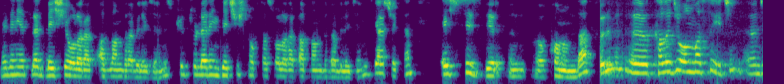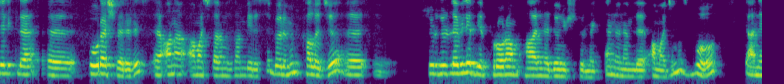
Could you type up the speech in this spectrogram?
medeniyetler beşiği olarak adlandırabileceğimiz, kültürlerin geçiş noktası olarak adlandırabileceğimiz gerçekten eşsiz bir e, konumda. Bölümün e, kalıcı olması için öncelikle e, uğraş veririz. Ana amaçlarımızdan birisi bölümün kalıcı, sürdürülebilir bir program haline dönüştürmek. En önemli amacımız bu. Yani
